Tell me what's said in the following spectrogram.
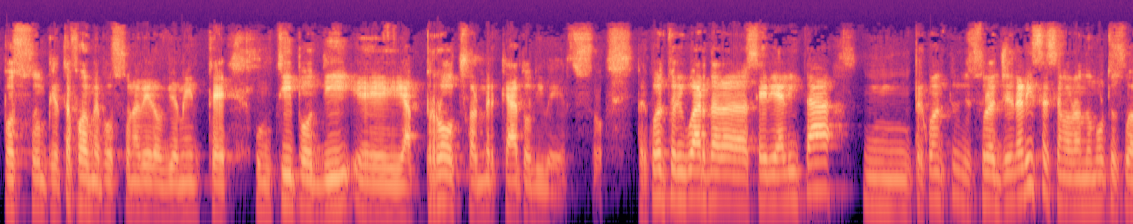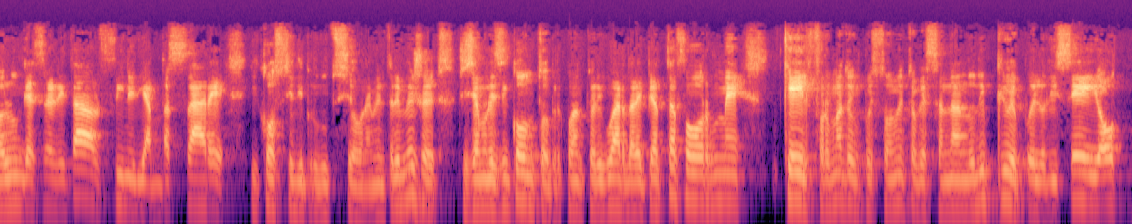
possono, piattaforme possono avere ovviamente un tipo di eh, approccio al mercato diverso. Per quanto riguarda la serialità, mh, per quanto, sulla generalista stiamo lavorando molto sulla lunga serialità al fine di abbassare i costi di produzione, mentre invece ci siamo resi conto per quanto riguarda le piattaforme che il formato in questo momento che sta andando di più è quello di 6-8 8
